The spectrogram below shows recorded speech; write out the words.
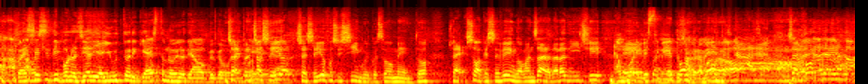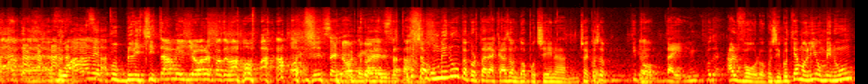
qualsiasi tipologia di aiuto richiesto noi lo diamo più che Cioè, volentieri. perciò se io, cioè, se io fossi single in questo momento, cioè, so che se vengo a mangiare da radici È un buon investimento, sicuramente. porto a Oh, casa, cioè, eh, porti- eh, esatto, eh. Quale pubblicità migliore potevamo fare oggi se non questa? Risultato. Perciò un menù per portare a casa un dopo cena, cioè cosa tipo dai in- al volo così buttiamo lì un menù,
